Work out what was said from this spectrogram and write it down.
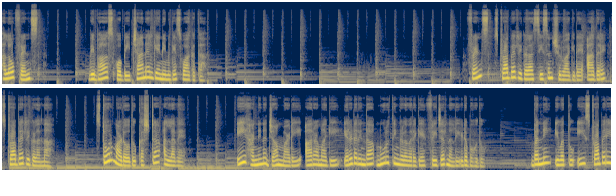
ಹಲೋ ಫ್ರೆಂಡ್ಸ್ ವಿಭಾಸ್ ಹೊಬಿ ಚಾನೆಲ್ಗೆ ನಿಮಗೆ ಸ್ವಾಗತ. ಫ್ರೆಂಡ್ಸ್ ಸ್ಟ್ರಾಬೆರ್ರಿಗಳ ಸೀಸನ್ ಶುರುವಾಗಿದೆ, ಆದರೆ ಸ್ಟ್ರಾಬೆರ್ರಿಗಳನ್ನ ಸ್ಟೋರ್ ಮಾಡೋದು ಕಷ್ಟ ಅಲ್ಲವೇ? ಈ ಹಣ್ಣಿನ ಜಾಮ್ ಮಾಡಿ ಆರಾಮಾಗಿ ಎರಡರಿಂದ ಮೂರು ತಿಂಗಳವರೆಗೆ ಫ್ರೀಜರ್ನಲ್ಲಿ ಇಡಬಹುದು. ಬನ್ನಿ, ಇವತ್ತು ಈ ಸ್ಟ್ರಾಬೆರಿ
